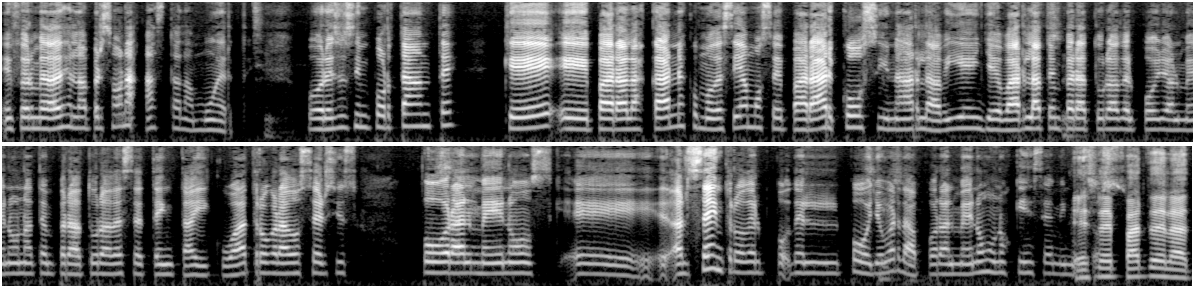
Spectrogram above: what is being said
enfermedades en la persona hasta la muerte. Sí. Por eso es importante que eh, para las carnes, como decíamos, separar, cocinarla bien, llevar la temperatura del pollo al menos una temperatura de 74 grados Celsius por al menos eh, al centro del, del pollo, Sí, ¿verdad? sí. Por al menos unos 15 minutos. Esa es parte de la,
